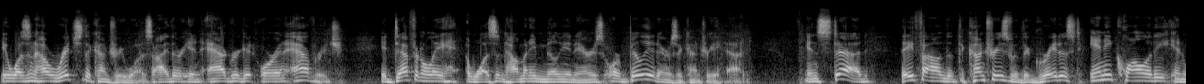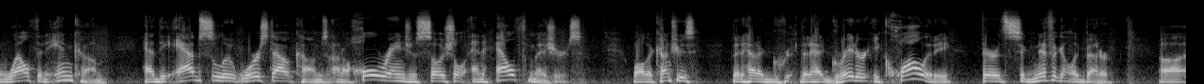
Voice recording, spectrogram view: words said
It wasn't how rich the country was, either in aggregate or in average. It definitely wasn't how many millionaires or billionaires a country had. Instead, they found that the countries with the greatest inequality in wealth and income had the absolute worst outcomes on a whole range of social and health measures, while the countries that had, a, that had greater equality fared significantly better uh,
